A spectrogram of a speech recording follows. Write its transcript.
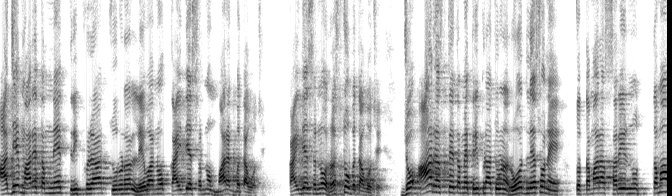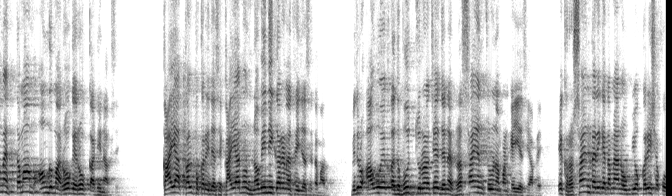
આજે મારે તમને ત્રિફળા ચૂર્ણ લેવાનો કાયદેસરનો માર્ગ બતાવવો છે. કાયદેસરનો રસ્તો બતાવવો છે. જો આ રસ્તે તમે ત્રિફળા ચૂર્ણ રોજ લેશો ને, તો તમારા શરીરનું તમામે તમામ અંગમાં રોગે રોગ કાઢી નાખશે. કાયા કલ્પ કરી જશે, કાયાનું નવીનીકરણ થઈ જશે તમારું. મિત્રો, આવું એક અદ્ભુત ચૂર્ણ છે જેને રસાયણ ચૂર્ણ પણ કહીએ છીએ આપણે. એક રસાયણ તરીકે તમે આનો ઉપયોગ કરી શકો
